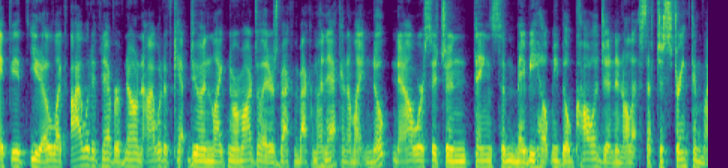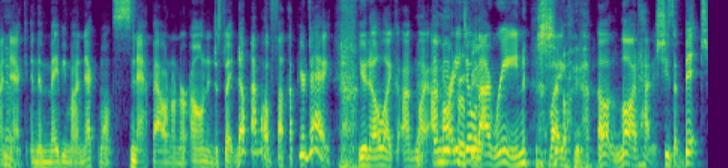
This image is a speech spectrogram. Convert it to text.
if it, you know, like I would have never have known, I would have kept doing like neuromodulators back in the back of my Mm-hmm. neck. And I'm like, nope, now we're stitching things to maybe help me build collagen and all that stuff to strengthen my neck. And then maybe my neck won't snap out on her own and just be like, nope, I'm gonna fuck up your day. You know, like I'm like, I'm already dealing with Irene. Like, yeah. oh Lord, honey, she's a bitch.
